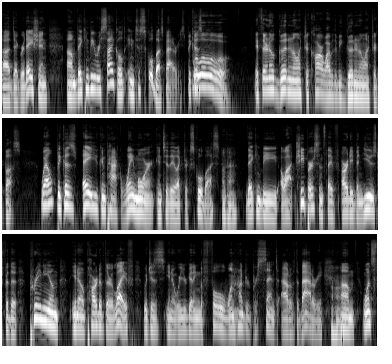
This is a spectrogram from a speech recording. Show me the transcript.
uh, degradation, um, they can be recycled into school bus batteries because. whoa, whoa, whoa. If they're no good in an electric car, why would they be good in an electric bus? Well, because A, you can pack way more into the electric school bus. Okay. They can be a lot cheaper since they've already been used for the premium, you know, part of their life, which is, you know, where you're getting the full 100% out of the battery. Um, once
